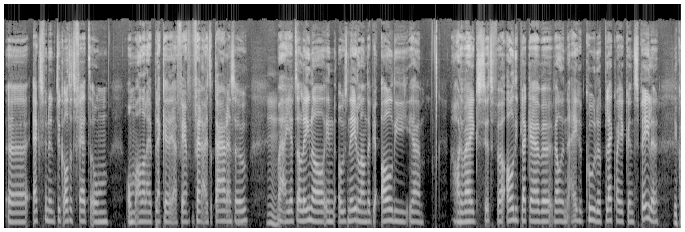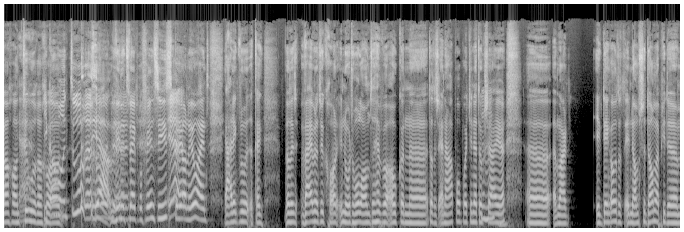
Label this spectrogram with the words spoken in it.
Uh, ex vinden het natuurlijk altijd vet om om allerlei plekken ja, ver, ver uit elkaar en zo. Hmm. Maar ja, je hebt alleen al in Oost-Nederland heb je al die ja, Harderwijk, Zutphen, al die plekken hebben wel een eigen coole plek waar je kunt spelen. Je kan gewoon toeren. Je gewoon. kan gewoon toeren. Ja, binnen twee provincies kun je al een heel eind. Ja, en ik bedoel, kijk, dat is, wij hebben natuurlijk gewoon in Noord-Holland hebben we ook een, uh, dat is NH-pop, wat je net ook mm -hmm. zei. Uh, maar ik denk ook dat in Amsterdam heb je de.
